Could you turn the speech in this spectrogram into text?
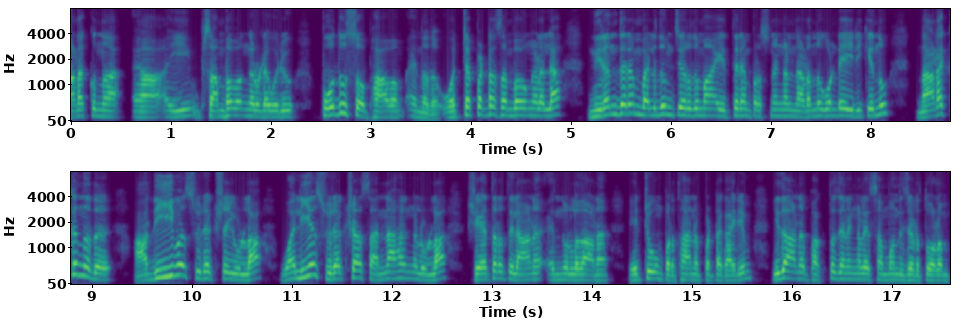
നടക്കുന്ന ഈ സംഭവങ്ങളുടെ ഒരു പൊതു സ്വഭാവം എന്നത്. ഒറ്റപ്പെട്ട സംഭവങ്ങളല്ല നിരന്തരം വലുതും ചെറുതുമായ ഇത്തരം പ്രശ്നങ്ങൾ നടന്നുകൊണ്ടേയിരിക്കുന്നു. നടക്കുന്നത് അതീവ സുരക്ഷയുള്ള വലിയ സുരക്ഷാ സന്നാഹങ്ങളുള്ള ക്ഷേത്രത്തിലാണ് എന്നുള്ളതാണ് ഏറ്റവും പ്രധാനപ്പെട്ട കാര്യം. ഇതാണ് ഭക്തജനങ്ങളെ സംബന്ധിച്ചിടത്തോളം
